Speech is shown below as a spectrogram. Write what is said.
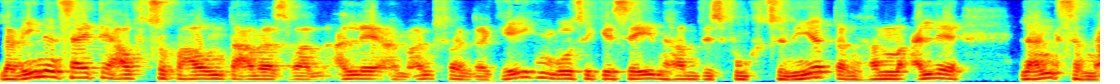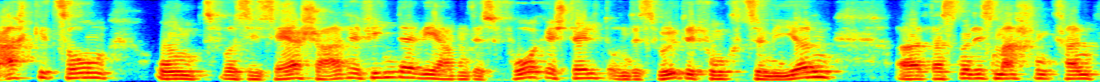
Lawinenseite aufzubauen. Damals waren alle am Anfang dagegen, wo sie gesehen haben, das funktioniert. Dann haben alle langsam nachgezogen und was ich sehr schade finde, wir haben das vorgestellt und es würde funktionieren, äh, dass man das machen kann.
